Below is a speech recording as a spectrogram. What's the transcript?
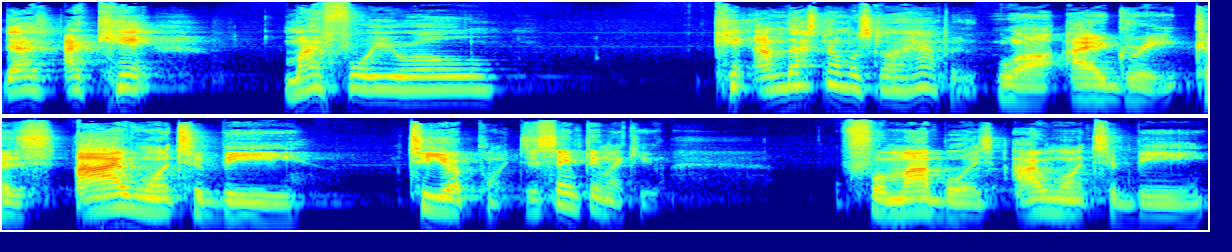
that I can't. My four year old can't. I'm, that's not what's gonna happen. Well, I agree because I want to be, to your point, the same thing like you. For my boys, I want to be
